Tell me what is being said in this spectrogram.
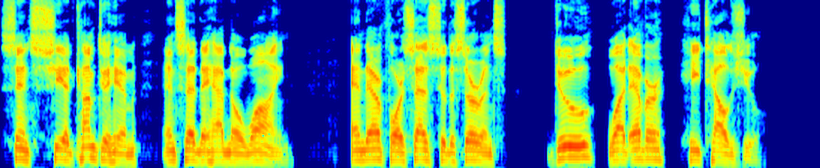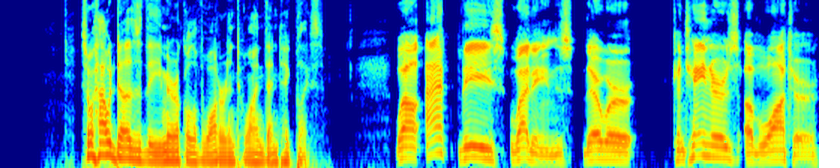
since she had come to him and said they have no wine, and therefore says to the servants, Do whatever he tells you. So, how does the miracle of water into wine then take place? Well, at these weddings, there were containers of water,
